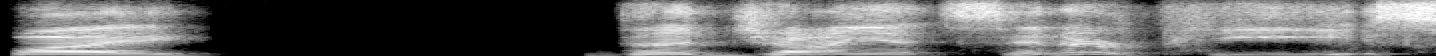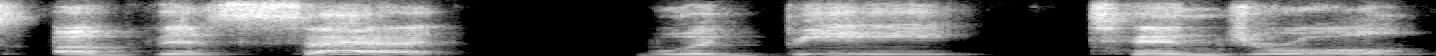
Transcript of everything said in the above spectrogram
Why, the giant centerpiece of this set would be Tendril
